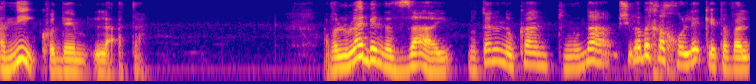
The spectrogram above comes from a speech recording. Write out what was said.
אני קודם לאתה. אבל אולי בן עזאי נותן לנו כאן תמונה שהיא לא בהכרח חולקת, אבל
